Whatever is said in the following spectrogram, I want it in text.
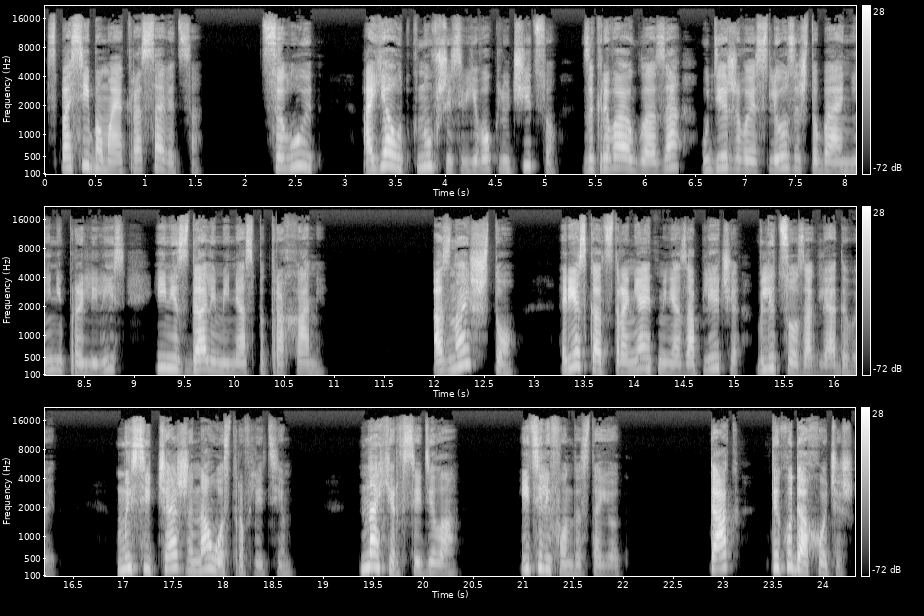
Спасибо, моя красавица. Целует, а я, уткнувшись в его ключицу, закрываю глаза, удерживая слезы, чтобы они не пролились и не сдали меня с потрохами. А знаешь что? Резко отстраняет меня за плечи, в лицо заглядывает. Мы сейчас же на остров летим. Нахер все дела. И телефон достает. Так, ты куда хочешь?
